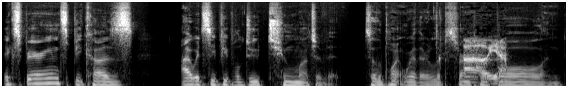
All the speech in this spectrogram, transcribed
experience because I would see people do too much of it to the point where their lips turn Oh, yeah. purple and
